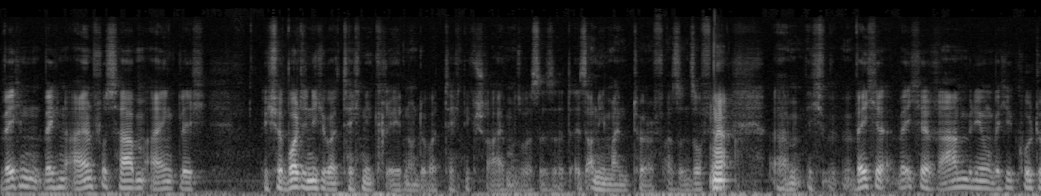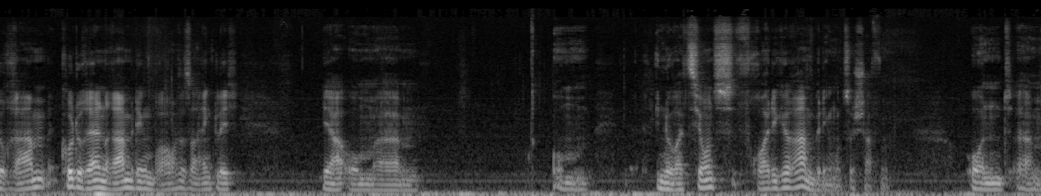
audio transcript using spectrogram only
welchen, welchen Einfluss haben eigentlich, ich wollte nicht über Technik reden und über Technik schreiben und sowas, das ist auch nicht mein Turf. Also insofern, ja. ähm, ich, welche, welche Rahmenbedingungen, welche kulturellen Rahmenbedingungen braucht es eigentlich, ja, um, ähm, um innovationsfreudige Rahmenbedingungen zu schaffen? Und ähm,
